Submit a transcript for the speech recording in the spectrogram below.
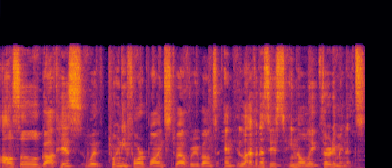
also got his with 24 points, 12 rebounds and 11 assists in only 30 minutes.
